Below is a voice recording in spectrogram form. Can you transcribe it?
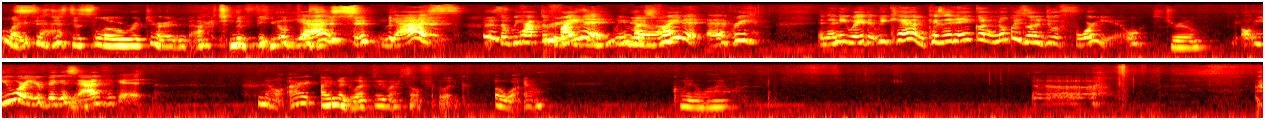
life Sad. is just a slow return back to the fetal Yes, position. yes. So we have to fight it. We must fight it every in any way that we can because it ain't gonna. Nobody's gonna do it for you. It's true. Oh, You are your biggest advocate. No, I, I neglected myself for like a while. Quite a while. Uh.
